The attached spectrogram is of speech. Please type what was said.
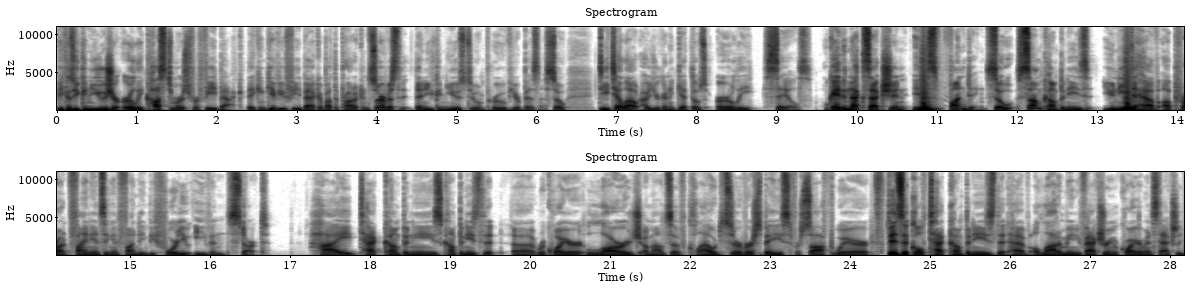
because you can use your early customers for feedback. They can give you feedback about the product and service that then you can use to improve your business. So detail out how you're going to get those early sales. Okay, the next section is funding. So some companies, you need to have upfront financing and funding before you even start high tech companies, companies that uh, require large amounts of cloud server space for software, physical tech companies that have a lot of manufacturing requirements to actually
